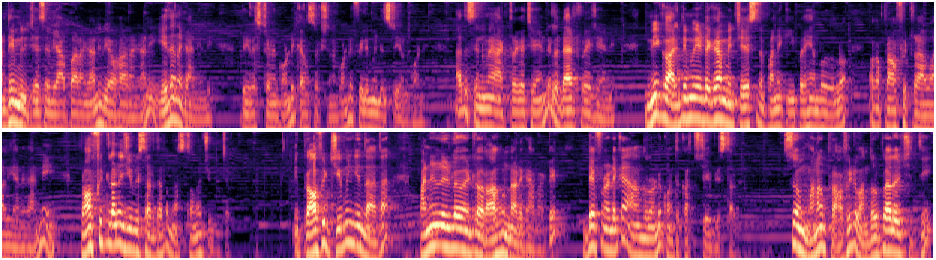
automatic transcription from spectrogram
అంటే మీరు చేసే వ్యాపారం కానీ వ్యవహారం కానీ ఏదైనా కానివ్వండి. రియల్ ఎస్టేట్ అనుకోండి కన్స్ట్రక్షన్ అనుకోండి ఫిలిం ఇండస్ట్రీ అనుకోండి. అది సినిమా యాక్టర్గా చేయండి లేదా డైరెక్టర్గా చేయండి. మీకు అల్టిమేట్గా మీరు చేసిన పనికి ఈ పదిహేను రోజుల్లో ఒక ప్రాఫిట్ రావాలి అనే దాన్ని ప్రాఫిట్లోనే చూపిస్తాడు తప్ప నష్టంలో చూపించారు. ఈ ప్రాఫిట్ చూపించిన తర్వాత పన్నెండులో ఇంట్లో రాహు ఉన్నాడు కాబట్టి డెఫినెట్గా అందులోనే కొంత ఖర్చు చేపిస్తాడు. సో మనం ప్రాఫిట్ వంద రూపాయలు వచ్చింది.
